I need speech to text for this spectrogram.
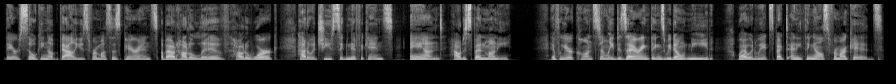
they are soaking up values from us as parents about how to live, how to work, how to achieve significance, and how to spend money. If we are constantly desiring things we don't need, why would we expect anything else from our kids?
